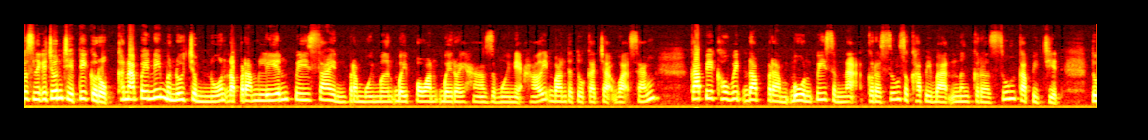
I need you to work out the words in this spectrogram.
ទស្សនិកជនជាទីគោរពខណៈពេលនេះមនុស្សចំនួន15លាន263,351នាក់ហើយបានទទួលការចាក់វ៉ាក់សាំងការពារ COVID-19 ពីសំណាក់ក្រសួងសុខាភិបាលនិងក្រសួងកាពិជាតិតួ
